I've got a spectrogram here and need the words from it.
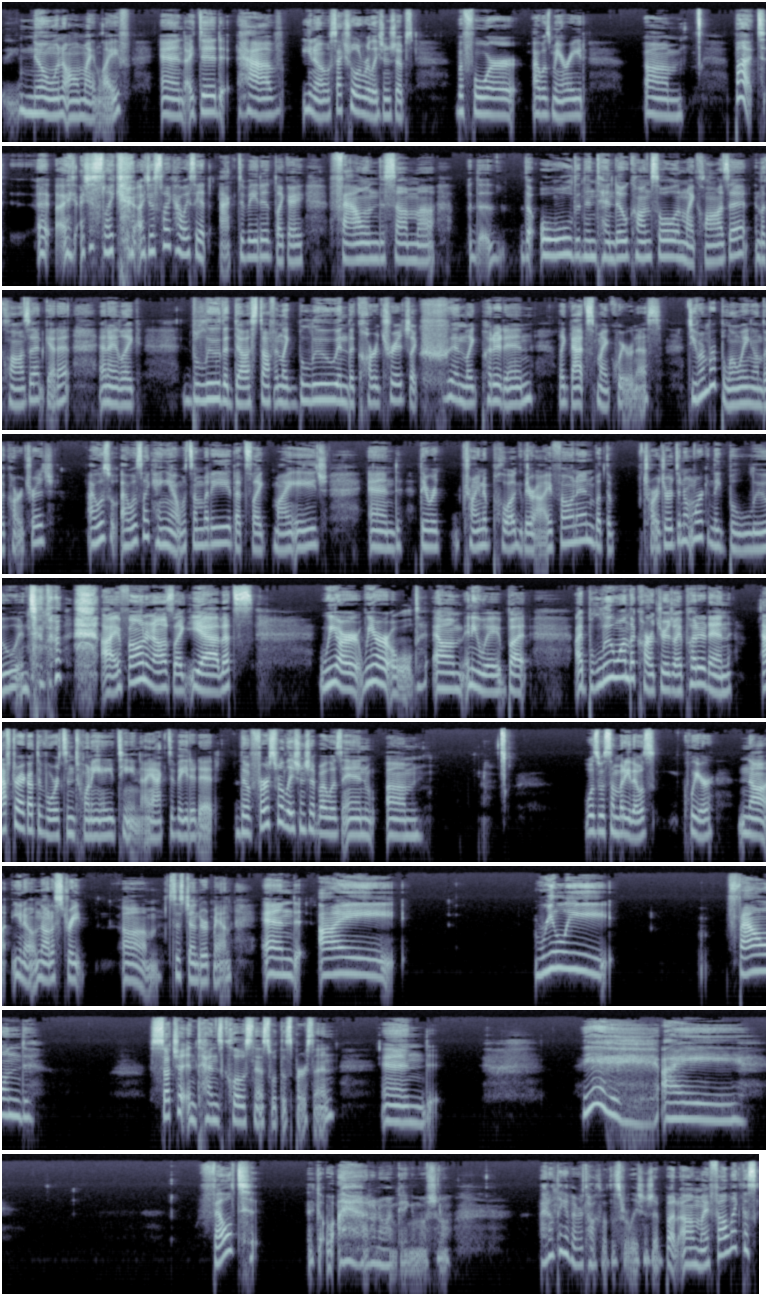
known all my life. And I did have, you know, sexual relationships before I was married. Um, but uh, I, I just like I just like how I say it activated. Like I found some uh, the the old Nintendo console in my closet, in the closet, get it? And I like blew the dust off and like blew in the cartridge, like, and like put it in. Like that's my queerness. Do you remember blowing on the cartridge? I was, I was like hanging out with somebody that's like my age and they were trying to plug their iPhone in, but the charger didn't work and they blew into the iPhone. And I was like, yeah, that's, we are, we are old. Um, anyway, but I blew on the cartridge, I put it in. After I got divorced in 2018, I activated it. The first relationship I was in um, was with somebody that was queer, not, you know, not a straight um, cisgendered man. And I really found such an intense closeness with this person And I felt I don't know, I'm getting emotional. I don't think I've ever talked about this relationship, but um I felt like this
